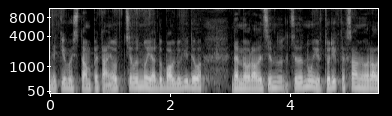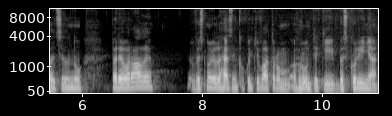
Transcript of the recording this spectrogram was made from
якихось там питань. От цілину я додавлю відео, де ми орали цілину, і в торік так само орали цілину, переорали. Весною легесенько культиватором ґрунт, який без коріння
